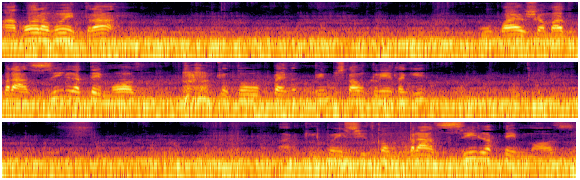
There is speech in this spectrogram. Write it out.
Agora vou entrar o bairro chamado Brasília Teimosa, que eu tô pegando, vim buscar um cliente aqui. Aqui conhecido como Brasília Teimosa.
